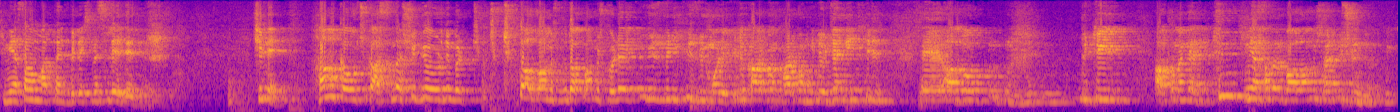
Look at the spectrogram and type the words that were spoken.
kimyasal maddenin birleşmesiyle elde edilir. Şimdi ham kauçuk aslında şu gördüğüm böyle çık çık çık dallanmış, budaklanmış böyle 100 bin 200 bin molekülü karbon, karbon, hidrojen, nitril, e, azot, bütil aklıma geldi. Tüm kimyasalları bağlanmış hani düşünün.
